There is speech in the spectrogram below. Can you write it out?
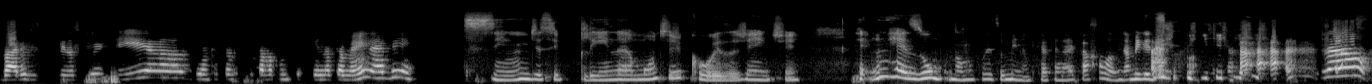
várias disciplinas por dia. Bianca estava com disciplina também, né, Bi? Sim, disciplina, um monte de coisa, gente. Em resumo, não, não vou resumir, não, porque a Tenara tá falando, amiga de. não,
